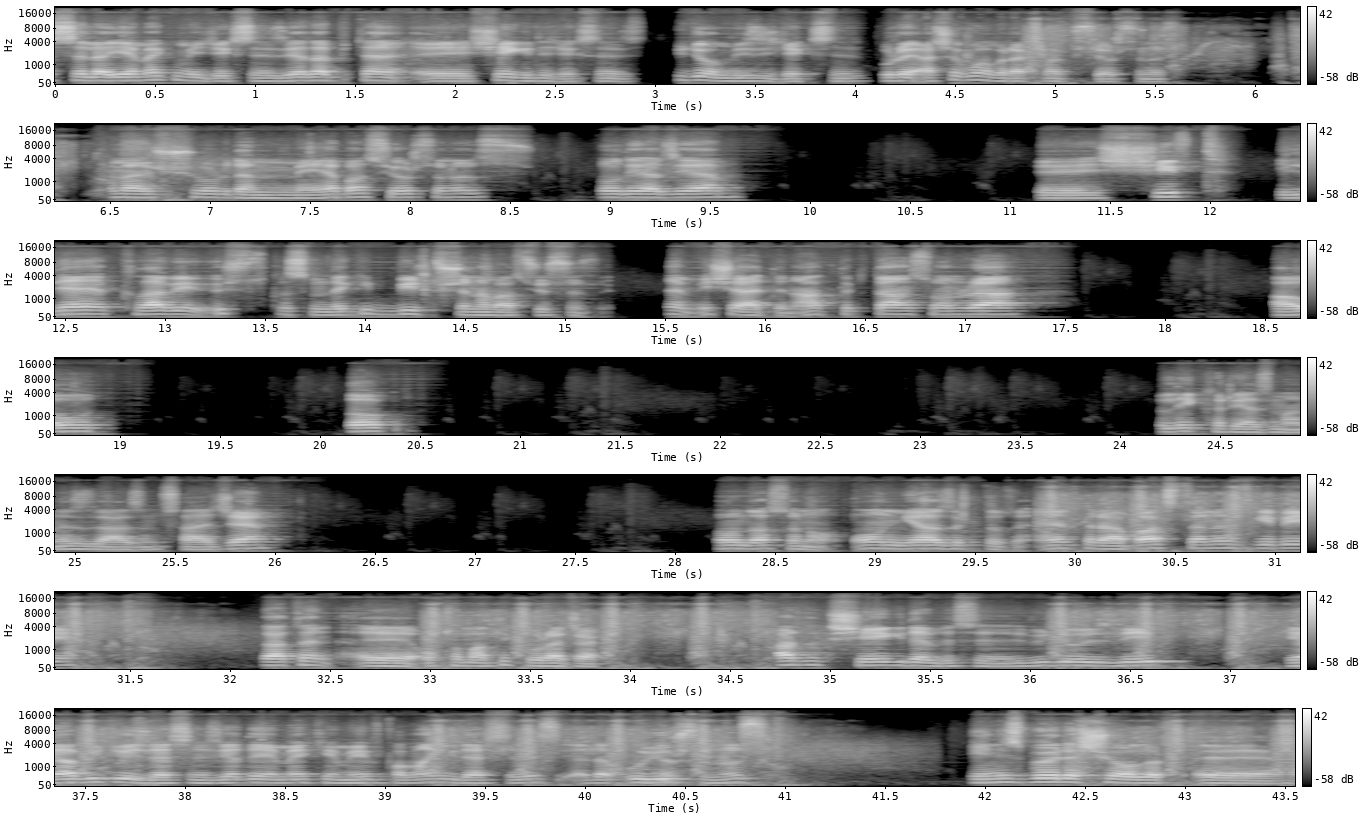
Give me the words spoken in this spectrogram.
Mesela yemek mi yiyeceksiniz ya da bir tane e, şey gideceksiniz. Video mu izleyeceksiniz? Burayı açık mı bırakmak istiyorsunuz? Hemen şuradan M'ye basıyorsunuz. Sol yazıya. E, Shift ile klavye üst kısmındaki bir tuşuna basıyorsunuz. İşaretini attıktan sonra Auto Clicker yazmanız lazım sadece. Ondan sonra 10 yazdıktan Enter'a bastığınız gibi zaten e, otomatik vuracak. Artık şeye gidebilirsiniz. Video izleyip ya video izlersiniz ya da yemek yemeye falan gidersiniz ya da uyursunuz. Şeyiniz böyle şey olur. E,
